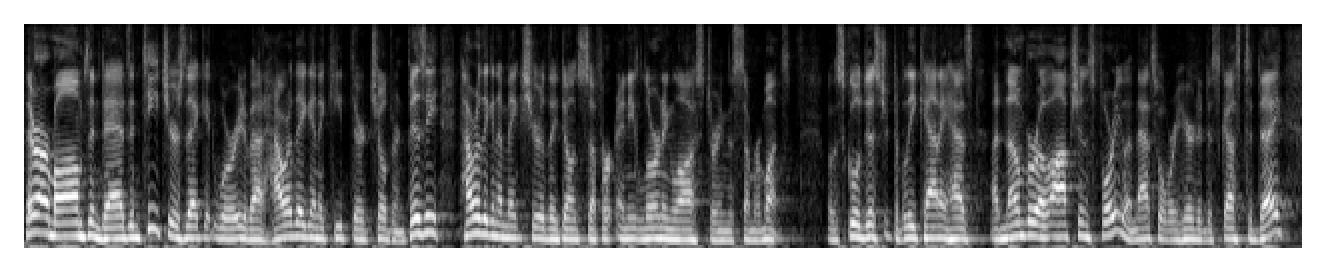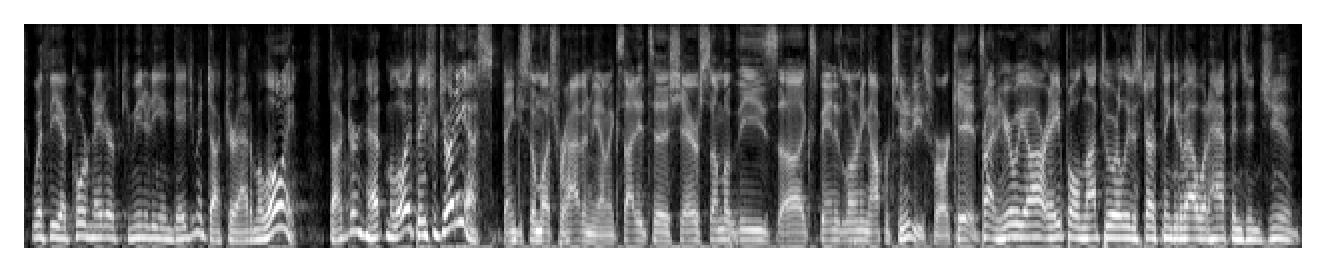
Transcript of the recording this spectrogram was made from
there are moms and dads and teachers that get worried about how are they going to keep their children busy? How are they going to make sure they don't suffer any learning loss during the summer months? Well, the school district of Lee County has a number of options for you, and that's what we're here to discuss today with the uh, coordinator of community engagement, Dr. Adam Malloy. Dr. Adam Malloy, thanks for joining us. Thank you so much for having me. I'm excited to share some of these uh, expanded learning opportunities for our kids. Right, here we are, April, not too early to start thinking about what happens in June.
